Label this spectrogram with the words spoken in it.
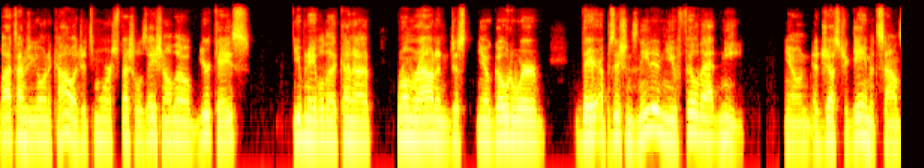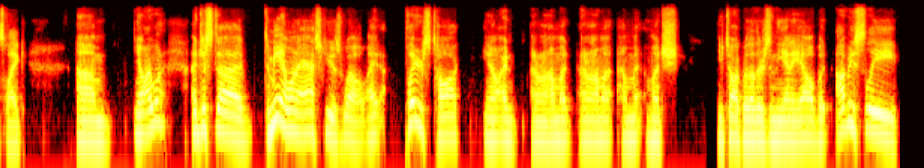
a lot of times you go into college, it's more specialization. Although your case, you've been able to kind of roam around and just you know go to where their position's needed, and you fill that need. You know, and adjust your game. It sounds like. Um, you know, I want, I just, uh, to me, I want to ask you as well. I, players talk. You know, I I don't know how much I don't know how much, how much you talk with others in the NAL, but obviously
